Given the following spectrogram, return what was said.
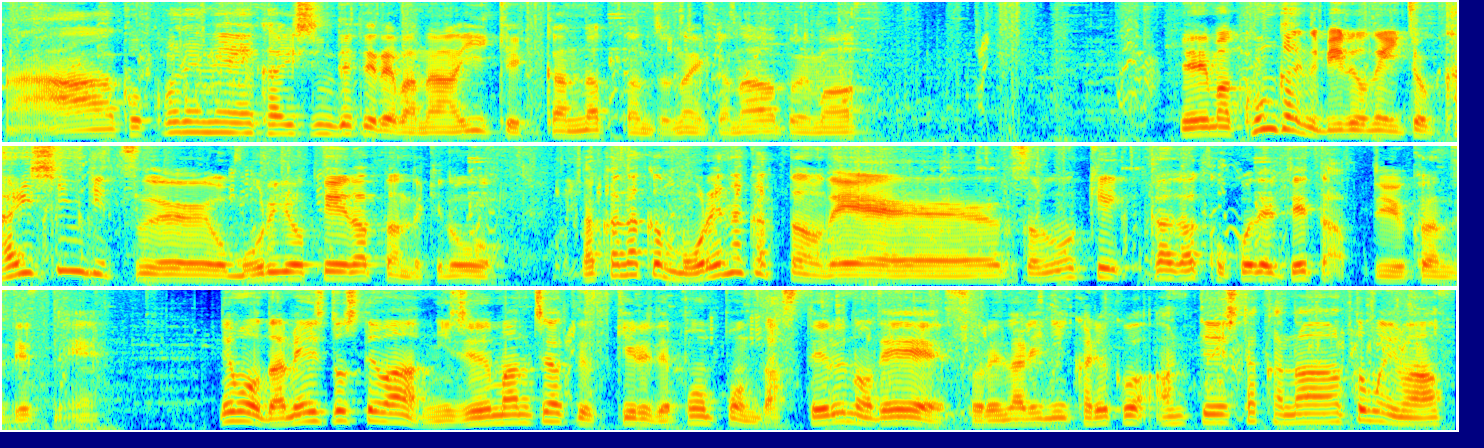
ああここでね会心出てればないい結果になったんじゃないかなと思います。えー、まあ今回のビルドね一応会心率を盛る予定だったんだけどなかなか盛れなかったのでその結果がここで出たっていう感じですね。でもダメージとしては20万近くスキルでポンポン出してるので、それなりに火力は安定したかなと思います。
